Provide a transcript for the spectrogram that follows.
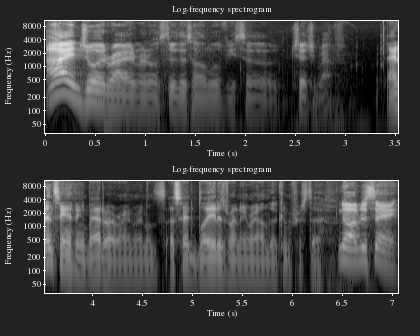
I enjoyed Ryan Reynolds through this whole movie, so shut your mouth. I didn't say anything bad about Ryan Reynolds. I said Blade is running around looking for stuff. No, I'm just saying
